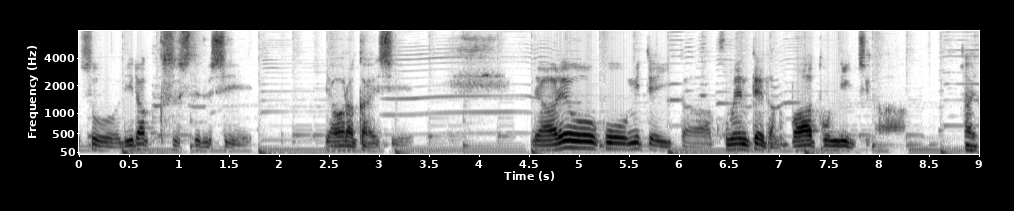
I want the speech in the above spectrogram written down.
ん、そう、リラックスしてるし、柔らかいし。で、あれをこう見ていたコメンテーターのバートン・リンチが、はい。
